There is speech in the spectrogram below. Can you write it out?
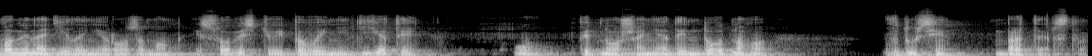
Вони наділені розумом і совістю і повинні діяти у відношенні один до одного в дусі братерства.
